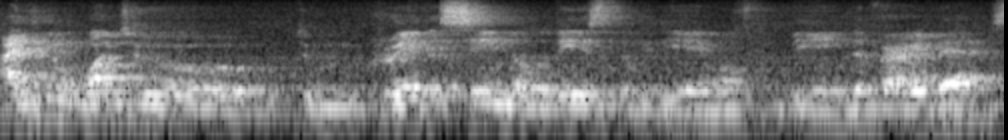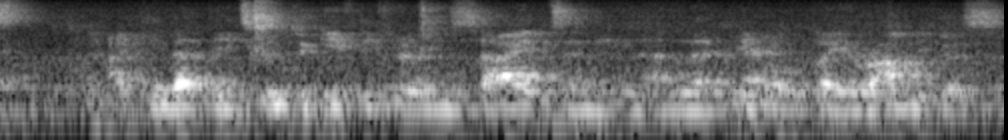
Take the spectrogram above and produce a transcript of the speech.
I didn't want to, to create a single list with the aim of being the very best. I think that it's good to give different sides and, and let Yeah. people play around because,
